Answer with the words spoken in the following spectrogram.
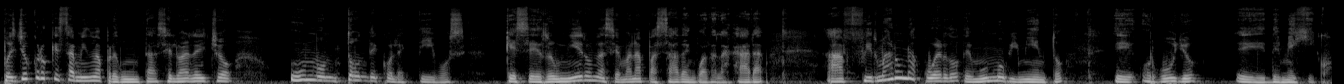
Pues yo creo que esta misma pregunta se lo han hecho un montón de colectivos que se reunieron la semana pasada en Guadalajara a firmar un acuerdo de un movimiento, eh, Orgullo eh, de México.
